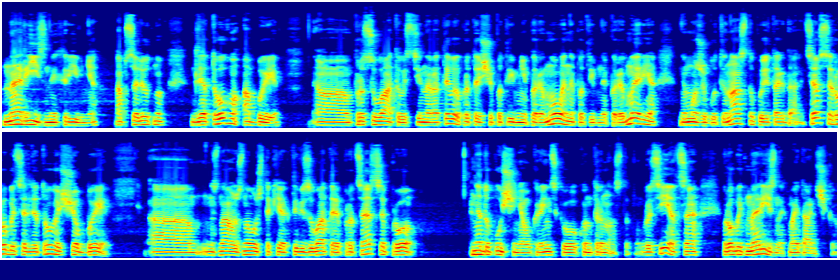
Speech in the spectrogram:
на різних рівнях, абсолютно, для того, аби просувати ось ці наративи про те, що потрібні перемовини, потрібне перемир'я, не може бути наступу і так далі. Це все робиться для того, знову, знову ж таки активізувати процеси про. Недопущення українського контрнаступу. Росія це робить на різних майданчиках.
